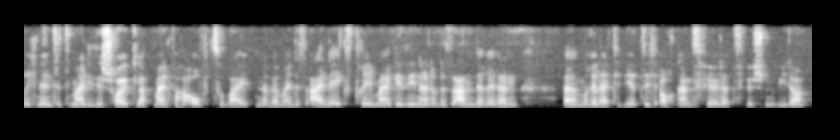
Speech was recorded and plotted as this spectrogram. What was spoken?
ich nenne es jetzt mal diese Scheuklappen einfach aufzuweiten. Ne? Wenn man das eine Extrem mal gesehen hat und das andere, dann ähm, relativiert sich auch ganz viel dazwischen wieder.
